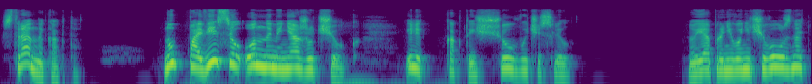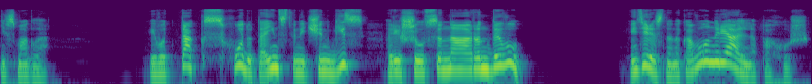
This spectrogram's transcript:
Странно как-то. Ну, повесил он на меня жучок. Или как-то еще вычислил но я про него ничего узнать не смогла. И вот так сходу таинственный Чингис решился на рандеву. Интересно, на кого он реально похож?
